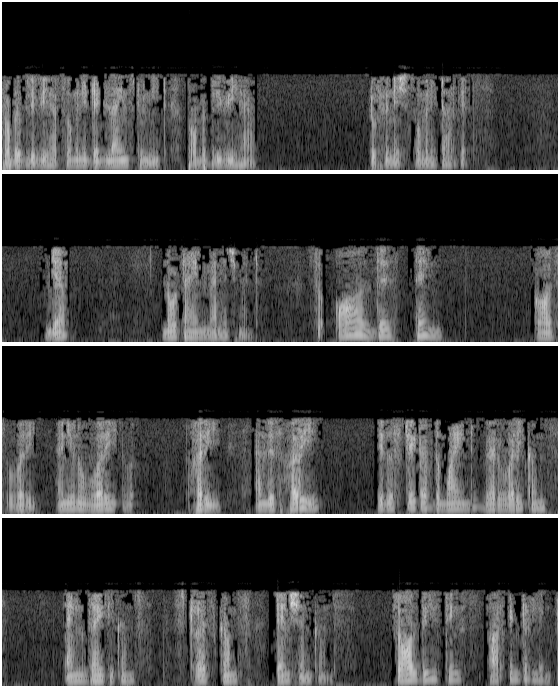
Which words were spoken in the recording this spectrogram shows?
Probably we have so many deadlines to meet. Probably we have to finish so many targets. Yeah? No time management so all this thing cause worry and you know worry hurry and this hurry is a state of the mind where worry comes, anxiety comes, stress comes, tension comes. So all these things are interlinked.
